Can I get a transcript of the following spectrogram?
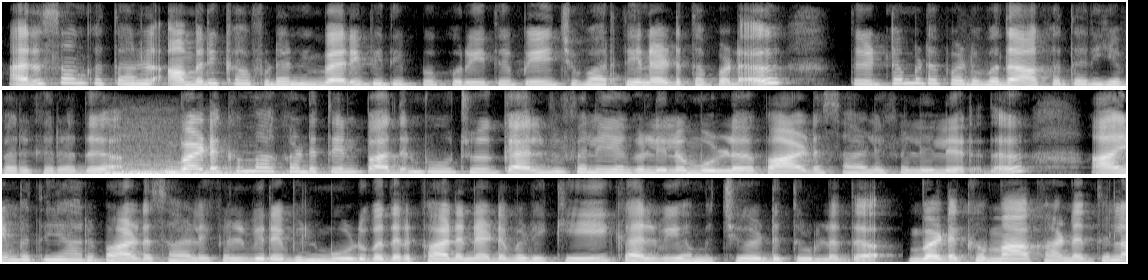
அரசாங்கத்தால் அமெரிக்காவுடன் வரி விதிப்பு குறித்து பேச்சுவார்த்தை நடத்தப்பட திட்டமிடப்படுவதாக தெரிய வருகிறது. வடக்கு மாகாணத்தின் பதிமூன்று கல்வி வலயங்களிலும் உள்ள பாடசாலைகளிலிருந்து ஐம்பத்தி ஆறு பாடசாலைகள் விரைவில் மூடுவதற்கான நடவடிக்கையை கல்வி அமைச்சு எடுத்துள்ளது. வடக்கு மாகாணத்தில்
